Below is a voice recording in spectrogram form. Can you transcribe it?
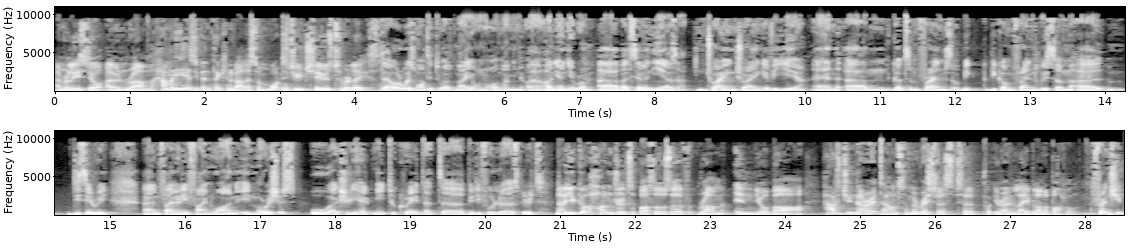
and release your own rum. How many years have you been thinking about this and what did you choose to release? I always wanted to have my own rum, I mean, uh, Honi Honi rum. Uh, about seven years. I've been trying, trying every year and um, got some friends or be- become friends with some uh, distillery and finally find one in Mauritius who actually helped me to create that uh, beautiful uh, spirit. Now, you've got hundreds of bottles of rum in your bar. How did you narrow it down to Mauritius to put your own label on a bottle? Friendship.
